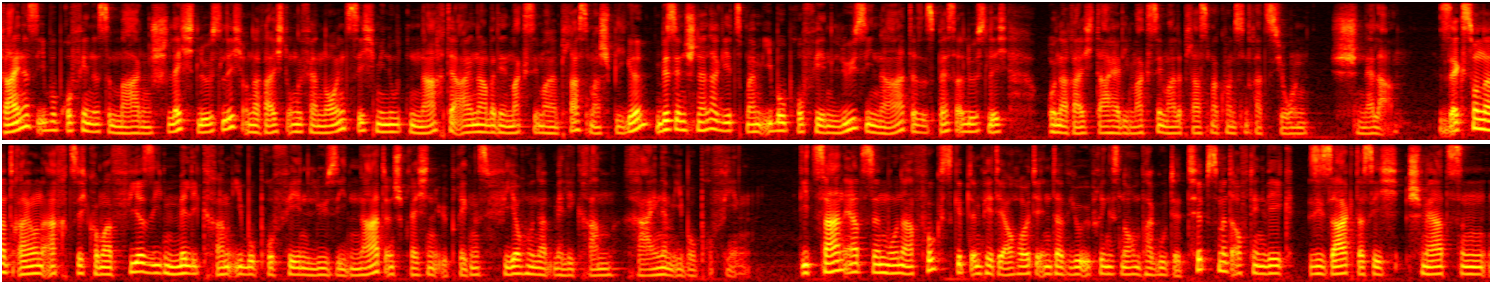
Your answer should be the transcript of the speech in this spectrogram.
Reines Ibuprofen ist im Magen schlecht löslich und erreicht ungefähr 90 Minuten nach der Einnahme den maximalen Plasmaspiegel. Ein bisschen schneller geht es beim Ibuprofen Lysinat, das ist besser löslich und erreicht daher die maximale Plasmakonzentration schneller. 683,47 Milligramm Ibuprofen Lysinat entsprechen übrigens 400 Milligramm reinem Ibuprofen. Die Zahnärztin Mona Fuchs gibt im PTA heute Interview übrigens noch ein paar gute Tipps mit auf den Weg. Sie sagt, dass sich Schmerzen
